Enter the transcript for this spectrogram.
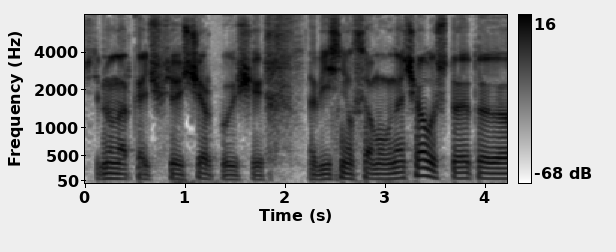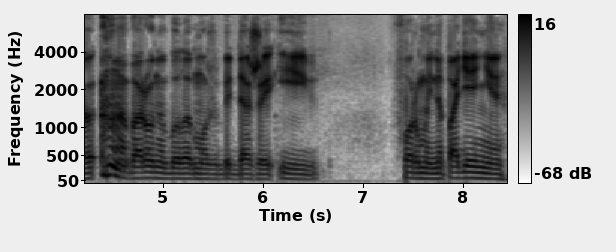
Семен Аркадьевич все исчерпывающе объяснил с самого начала, что эта оборона была, может быть, даже и формой нападения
